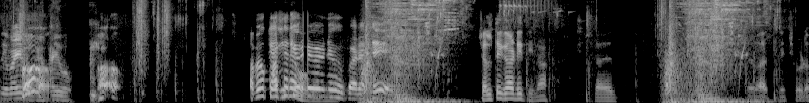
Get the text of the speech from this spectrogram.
रिवाइव हो गया भाई वो अबे वो कैसे रहे वो नहीं हो पा रहे थे चलती गाड़ी थी ना शायद। बात नहीं छोड़ो।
